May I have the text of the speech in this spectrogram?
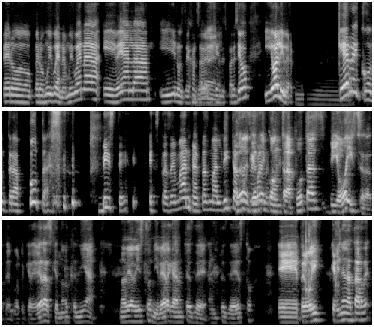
pero, pero muy buena, muy buena, eh, véanla y nos dejan saber qué les pareció. Y Oliver, ¿qué mm. recontraputas viste esta semana, estas malditas dos ¿Qué recontraputas vi hoy, porque de veras que no tenía, no había visto ni verga antes de, antes de esto. Eh, pero hoy que vine en la tarde,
